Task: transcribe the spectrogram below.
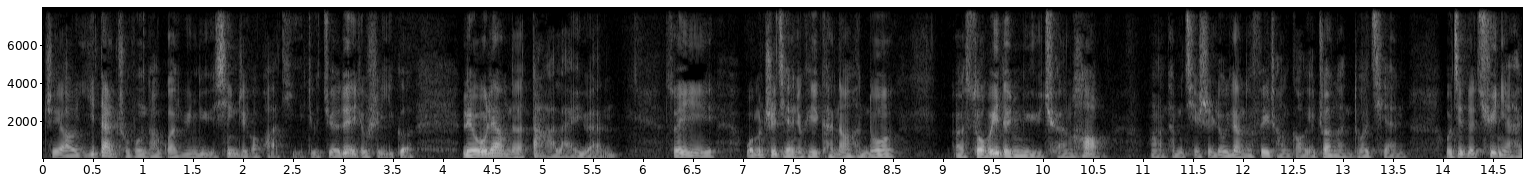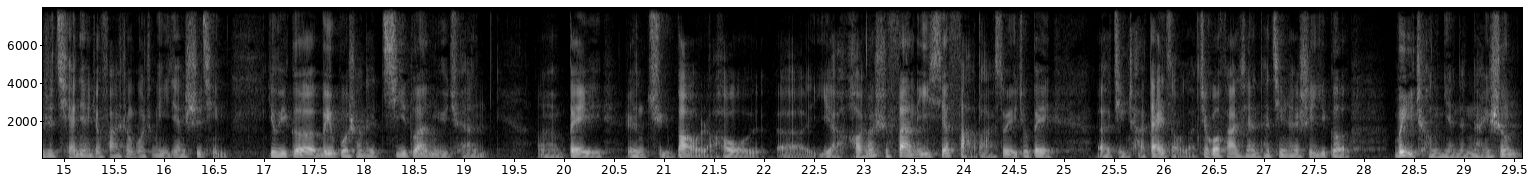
只要一旦触碰到关于女性这个话题，就绝对就是一个流量的大来源。所以，我们之前就可以看到很多，呃，所谓的女权号啊，他们其实流量都非常高，也赚了很多钱。我记得去年还是前年就发生过这么一件事情，有一个微博上的极端女权，嗯，被人举报，然后呃，也好像是犯了一些法吧，所以就被。呃，警察带走了，结果发现他竟然是一个未成年的男生，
